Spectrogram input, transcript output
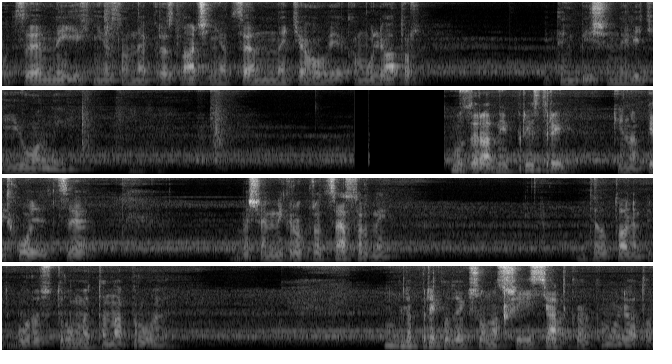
бо це не їхнє основне призначення, це не тяговий акумулятор і тим більше не літій-іонний. Ну, зарядний пристрій, який нам підходить, це лише мікропроцесорний інтелектуальним підбору струми та напруги. Для прикладу, якщо у нас 60 акумулятор,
